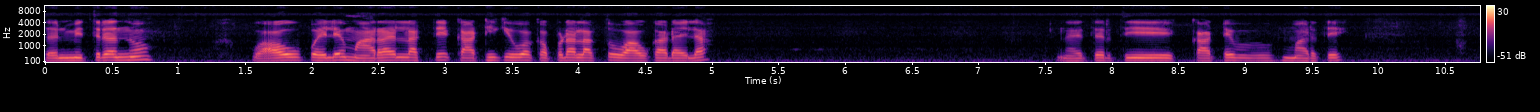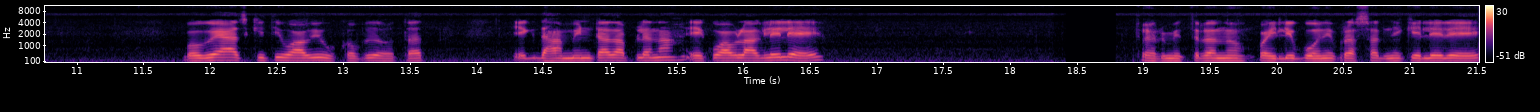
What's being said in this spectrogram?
तर मित्रांनो वाव पहिले मारायला लागते काठी किंवा कपडा लागतो वाव काढायला. नाहीतर ती काटे मारते. बघूया आज किती वावी हुकप होतात. एक दहा मिनटात आपल्याला एक वाव लागलेली आहे. तर मित्रांनो पहिली बोनी प्रसादने केलेली आहे.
